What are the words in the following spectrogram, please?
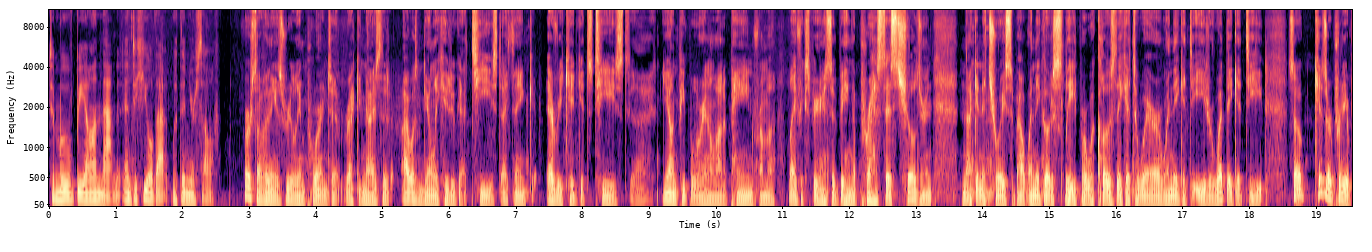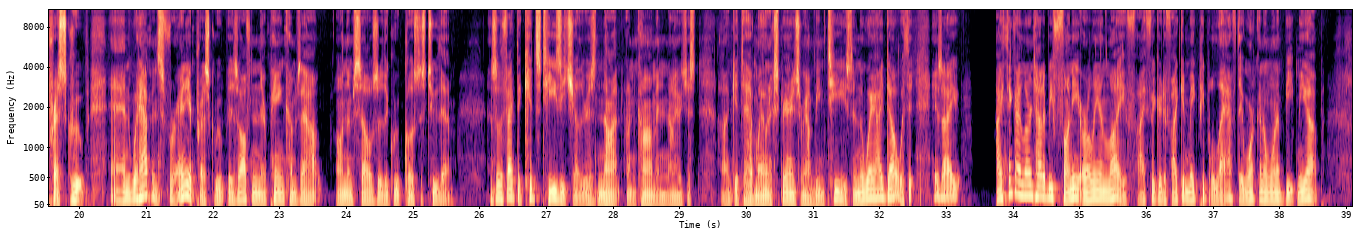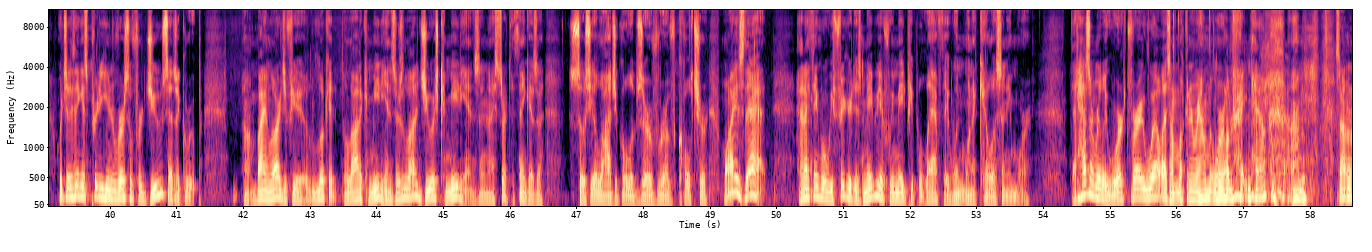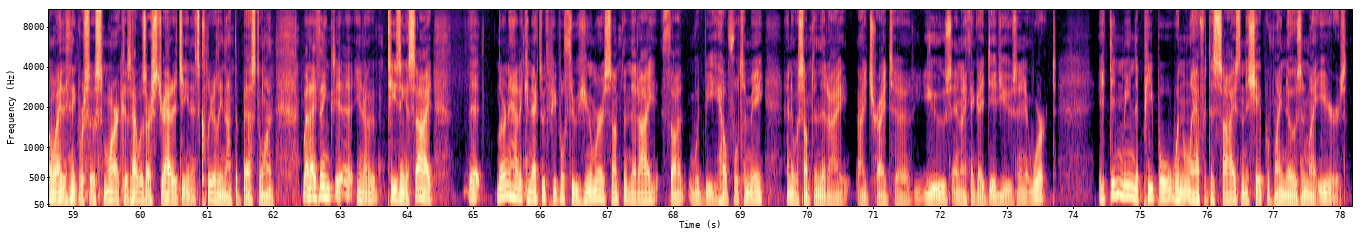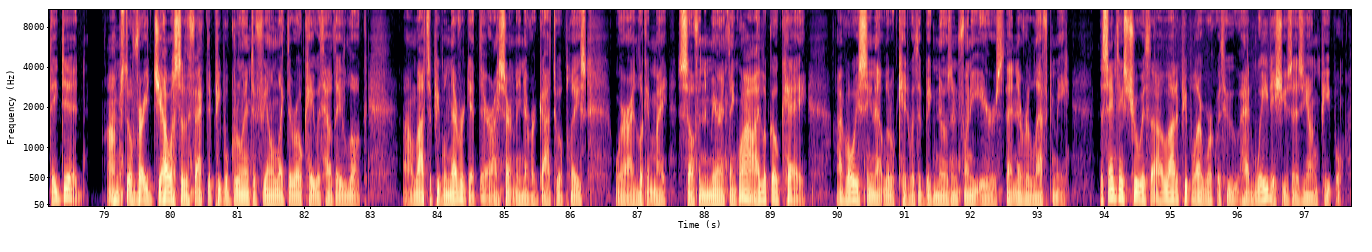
to move beyond that and to heal that within yourself? First off, I think it's really important to recognize that I wasn't the only kid who got teased. I think every kid gets teased. Uh, young people are in a lot of pain from a life experience of being oppressed as children, not getting a choice about when they go to sleep or what clothes they get to wear or when they get to eat or what they get to eat. So kids are a pretty oppressed group. And what happens for any oppressed group is often their pain comes out on themselves or the group closest to them. And so the fact that kids tease each other is not uncommon. I just uh, get to have my own experience around being teased. And the way I dealt with it is I, I think I learned how to be funny early in life. I figured if I could make people laugh, they weren't going to want to beat me up, which I think is pretty universal for Jews as a group. Um, by and large, if you look at a lot of comedians, there's a lot of Jewish comedians. And I start to think as a sociological observer of culture, why is that? And I think what we figured is maybe if we made people laugh, they wouldn't want to kill us anymore that hasn't really worked very well as I'm looking around the world right now. Um, so I don't know why they think we're so smart because that was our strategy and it's clearly not the best one. But I think, uh, you know, teasing aside, that learning how to connect with people through humor is something that I thought would be helpful to me. And it was something that I, I tried to use and I think I did use and it worked. It didn't mean that people wouldn't laugh at the size and the shape of my nose and my ears. They did. I'm still very jealous of the fact that people grew into feeling like they're okay with how they look. Um, lots of people never get there. I certainly never got to a place where I look at myself in the mirror and think, wow, I look okay. I've always seen that little kid with a big nose and funny ears. That never left me. The same thing's true with a lot of people I work with who had weight issues as young people.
